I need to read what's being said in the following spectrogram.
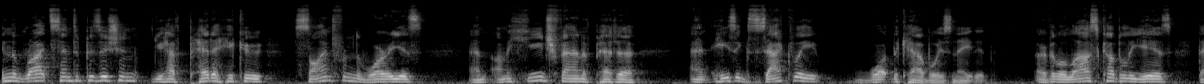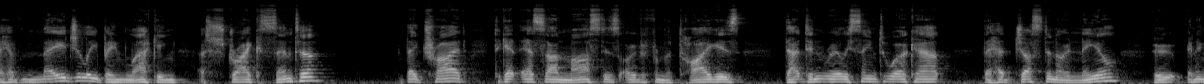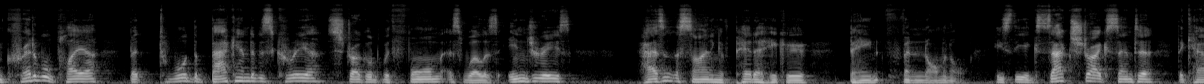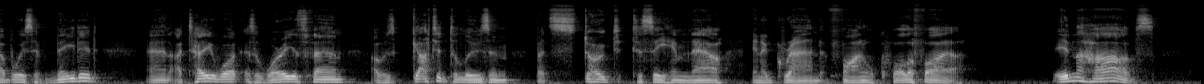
In the right center position, you have Peta Hiku, signed from the Warriors, and I'm a huge fan of Peta, and he's exactly what the Cowboys needed. Over the last couple of years, they have majorly been lacking a strike center. They tried to get Esan Masters over from the Tigers. That didn't really seem to work out. They had Justin O'Neill, who an incredible player, but toward the back end of his career struggled with form as well as injuries. Hasn't the signing of Peta Hiku been phenomenal? He's the exact strike center the Cowboys have needed and I tell you what, as a Warriors fan, I was gutted to lose him, but stoked to see him now in a grand final qualifier. In the halves,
